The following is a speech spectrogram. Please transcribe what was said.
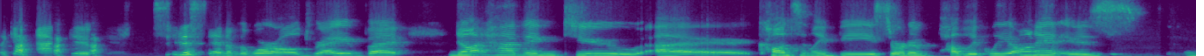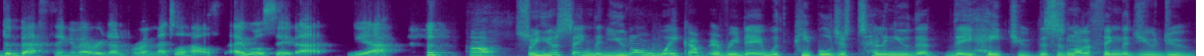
like an active citizen of the world, right? But not having to uh, constantly be sort of publicly on it is the best thing I've ever done for my mental health. I will say that. Yeah. Huh. So you're saying that you don't wake up every day with people just telling you that they hate you. This is not a thing that you do.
